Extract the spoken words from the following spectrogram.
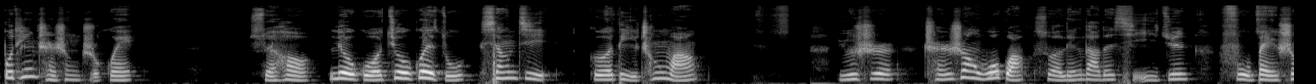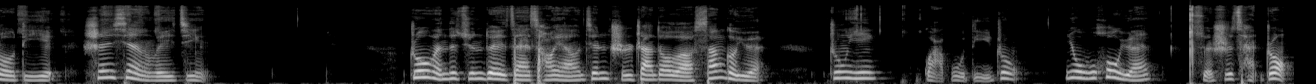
不听陈胜指挥。随后，六国旧贵族相继割地称王，于是陈胜、吴广所领导的起义军腹背受敌，身陷危境。周文的军队在曹阳坚持战斗了三个月，终因寡不敌众，又无后援，损失惨重。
